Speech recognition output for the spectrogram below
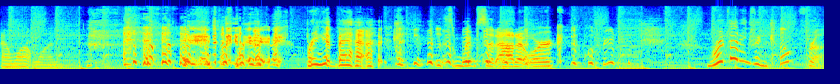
I want one. Bring it back. Just whips it out at work. Where'd that even come from?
